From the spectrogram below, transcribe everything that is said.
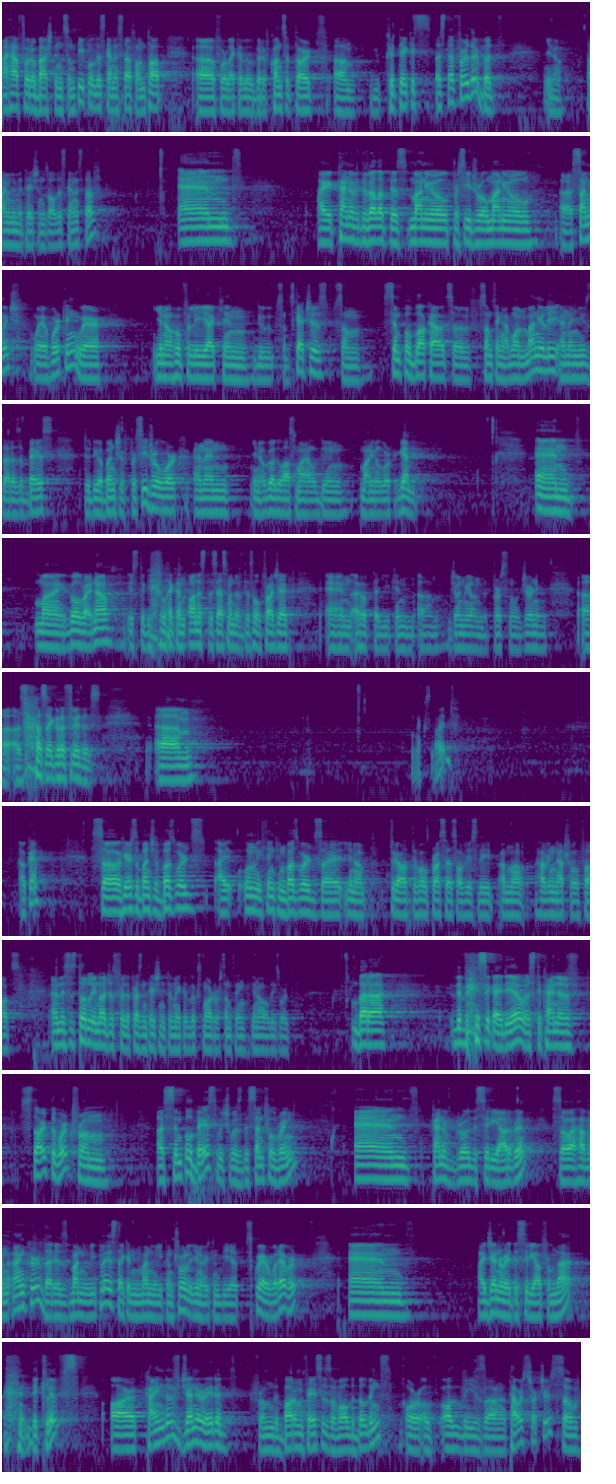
I have photo bashed in some people, this kind of stuff on top uh, for like a little bit of concept art. Um, you could take it a step further, but you know, time limitations, all this kind of stuff. And I kind of developed this manual, procedural manual uh, sandwich way of working where you know, hopefully I can do some sketches, some simple blockouts of something I want manually, and then use that as a base to do a bunch of procedural work, and then you know, go the last mile doing manual work again. And my goal right now is to give like an honest assessment of this whole project, and I hope that you can um, join me on the personal journey uh, as, as, I go through this. Um, next slide. OK. So here's a bunch of buzzwords. I only think in buzzwords. I, you know, throughout the whole process, obviously, I'm not having natural thoughts. And this is totally not just for the presentation to make it look smart or something, you know, all these words. But uh, the basic idea was to kind of start the work from a simple base, which was the central ring, and kind of grow the city out of it. So I have an anchor that is manually placed. I can manually control it. You know, it can be a square, whatever. And I generate the city out from that. the cliffs are kind of generated from the bottom faces of all the buildings or of all these uh, tower structures. So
